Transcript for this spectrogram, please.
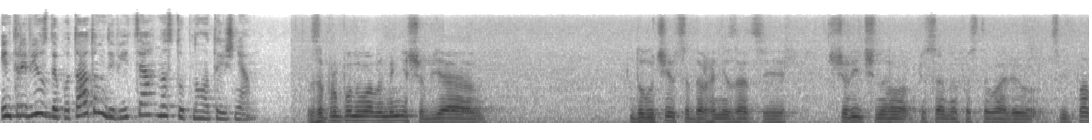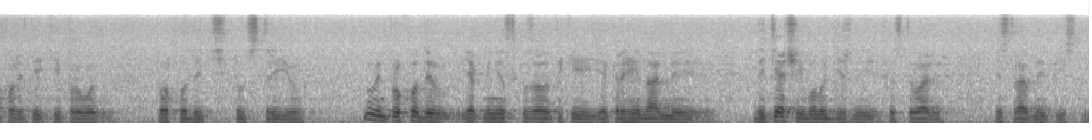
Інтерв'ю з депутатом дивіться наступного тижня. Запропонували мені, щоб я долучився до організації щорічного пісенного фестивалю Цвіт папороті, який проходить тут стрію. Ну, він проходив, як мені сказали, такий як регіональний дитячий молодіжний фестиваль естрадної пісні.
